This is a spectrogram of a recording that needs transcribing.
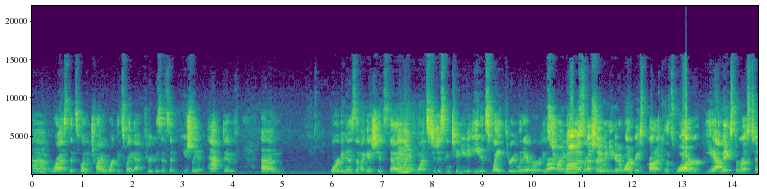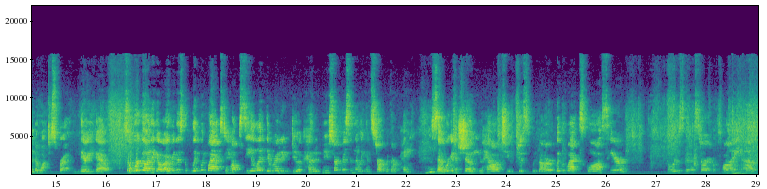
uh, rust that's going to try to work its way back through because it's a, usually an active um, organism, I guess you'd say, mm-hmm. that wants to just continue to eat its way through whatever it's right. trying well, to Well, especially when you get a water-based product because it's water. Yeah, makes the rust tend to want to spread. There you go. So we're going to go over this with liquid wax to help seal it. Then we're going to do a coat of new surface, and then we can start with our paint. Mm-hmm. So we're going to show you how to just. We've got our liquid wax gloss here, and we're just going to start applying a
